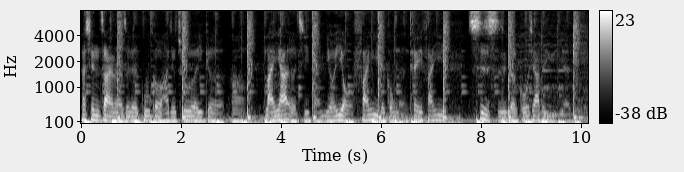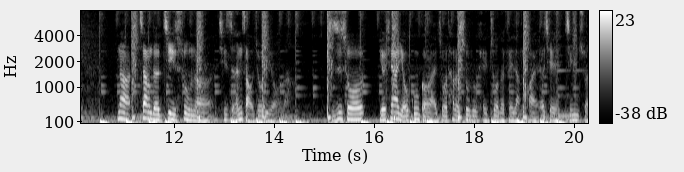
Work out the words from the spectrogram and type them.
那现在呢，这个 Google 它就出了一个嗯蓝牙耳机端，有有翻译的功能，可以翻译四十个国家的语言。那这样的技术呢，其实很早就有了，只是说由现在由 Google 来做，它的速度可以做得非常快，而且精准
